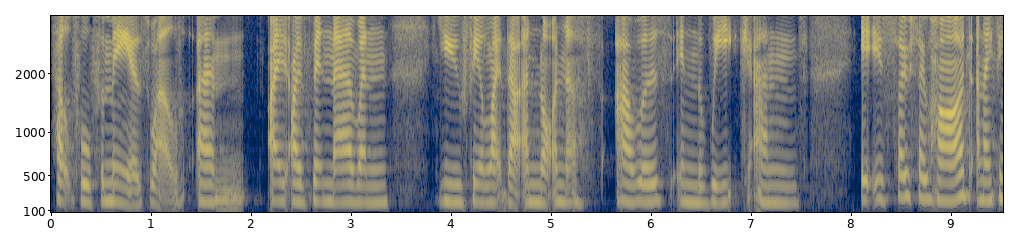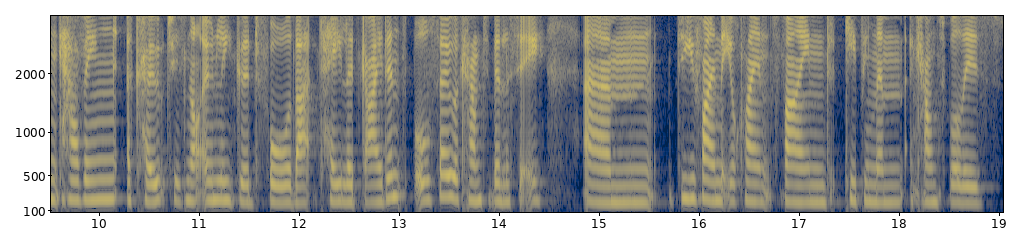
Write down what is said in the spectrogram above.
helpful for me as well. Um, I, I've been there when you feel like that are not enough hours in the week and it is so so hard and i think having a coach is not only good for that tailored guidance but also accountability um, do you find that your clients find keeping them accountable is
